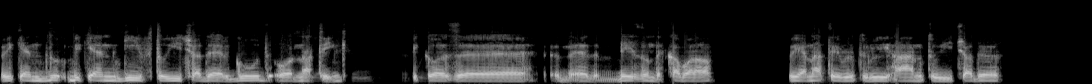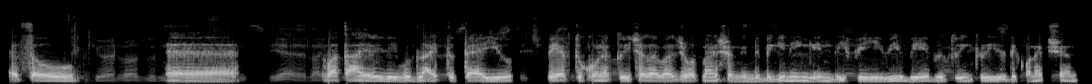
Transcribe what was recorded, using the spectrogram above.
we can do, we can give to each other good or nothing, because uh, based on the Kabbalah, we are not able to really harm to each other. Uh, so, uh, what I really would like to tell you, we have to connect to each other, as Jolt mentioned in the beginning, and if we will be able to increase the connection,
